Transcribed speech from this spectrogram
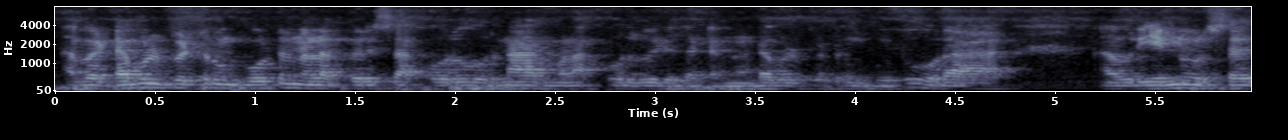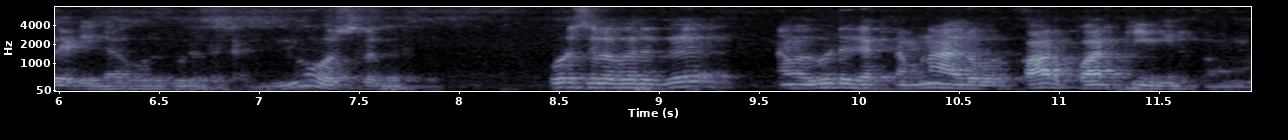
அப்போ டபுள் பெட்ரூம் போட்டு நல்லா பெருசாக ஒரு ஒரு நார்மலாக ஒரு வீடு கட்டணும். டபுள் பெட்ரூம் போட்டு ஒரு ஒரு எண்ணூறு சதுரடியில் ஒரு வீடு கட்டணும்னு ஒரு சில பேருக்கு ஒரு சில பேருக்கு நம்ம வீடு கட்டினோம்னா அதில் ஒரு கார் பார்க்கிங் இருக்கணும்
